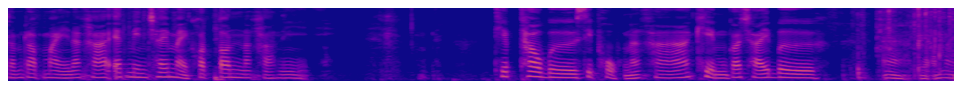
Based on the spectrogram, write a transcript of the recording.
สำหรับไหมนะคะแอดมินใช้ไหมคอตตอนนะคะนี่เทียบเท่าเบอร์16นะคะ เข็มก็ใช้เบอร์ อ่าเดี๋ยวเอาใหม่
